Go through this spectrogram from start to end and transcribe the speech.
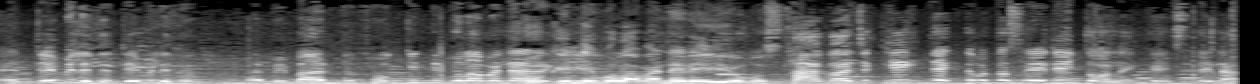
টেবিল- টেবিলে দে টেবিলে দে। হ্যাপি বার্থডে ফকিন্দি বলাবে না এই অবস্থা। যে কেক দেখতে পাচ্ছ এটাই তো অনেক তাই না?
